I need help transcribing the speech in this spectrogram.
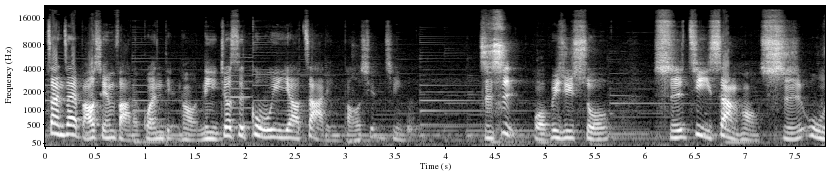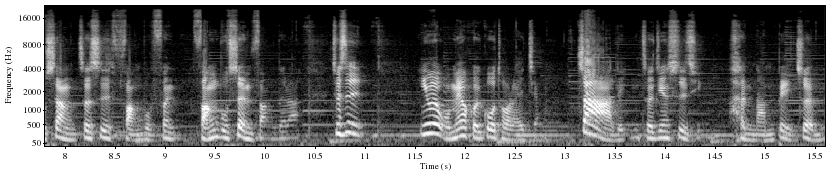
站在保险法的观点哦，你就是故意要诈领保险金。只是我必须说，实际上哦，实物上这是防不胜防不胜防的啦。就是因为我们要回过头来讲，诈领这件事情很难被证明。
